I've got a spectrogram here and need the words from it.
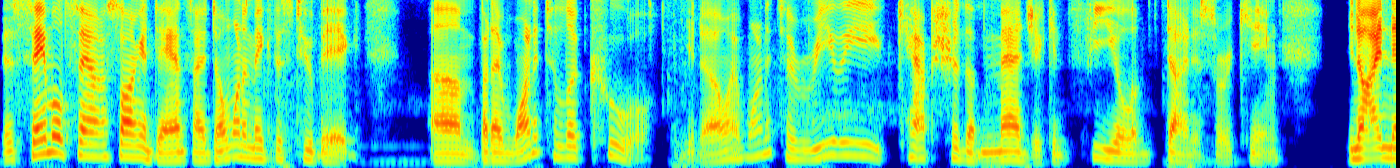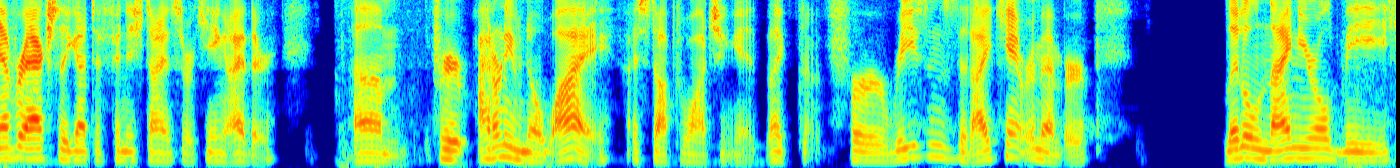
The same old song and dance. I don't want to make this too big, um, but I want it to look cool. You know, I want it to really capture the magic and feel of Dinosaur King. You know, I never actually got to finish Dinosaur King either. Um, for I don't even know why I stopped watching it. Like for reasons that I can't remember. Little nine-year-old me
